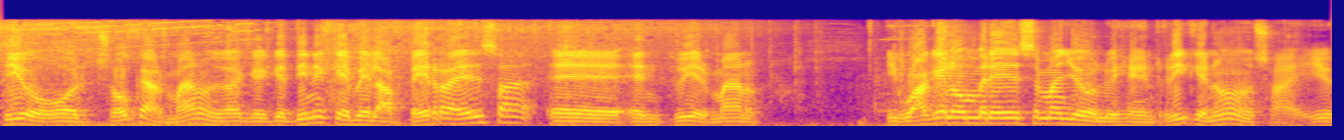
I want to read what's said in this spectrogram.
tío, o el choca, hermano. O sea, que, que tiene que ver la perra esa eh, en Twitter, hermano. Igual que el hombre ese mayor, Luis Enrique, ¿no? O sea, yo,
